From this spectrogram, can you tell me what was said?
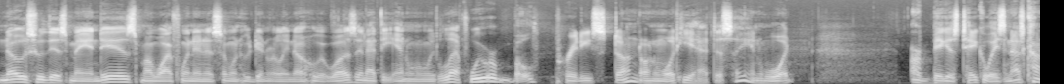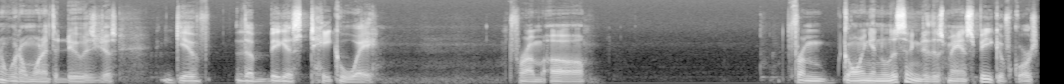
knows who this man is. My wife went in as someone who didn't really know who it was. And at the end, when we left, we were both pretty stunned on what he had to say and what our biggest takeaways. And that's kind of what I wanted to do is just give the biggest takeaway from uh from going and listening to this man speak. Of course,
